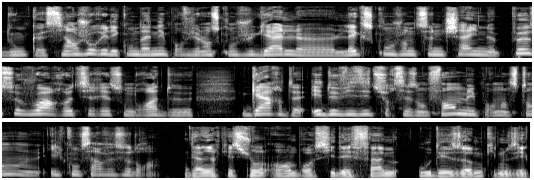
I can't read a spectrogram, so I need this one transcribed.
donc, si un jour il est condamné pour violence conjugale, l'ex-conjoint de Sunshine peut se voir retirer son droit de garde et de visite sur ses enfants, mais pour l'instant, il conserve ce droit. Dernière question, Ambre, si des femmes ou des hommes qui nous écoutent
